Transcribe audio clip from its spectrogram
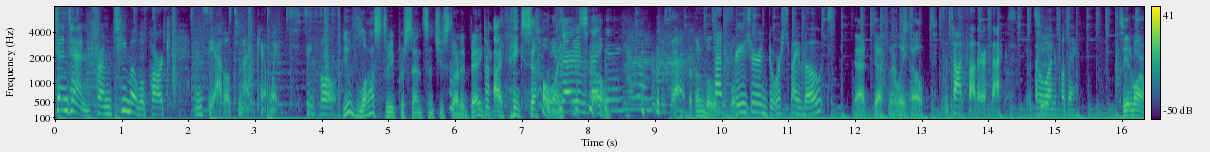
10-10 from T-Mobile Park in Seattle tonight. Can't wait. People. You've lost 3% since you started begging. I think so. You I think started so. begging 100%. Unbelievable. Todd Frazier endorsed my vote. That definitely helped. It's the Todd Father effect. That's Have a it. wonderful day. See you tomorrow.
